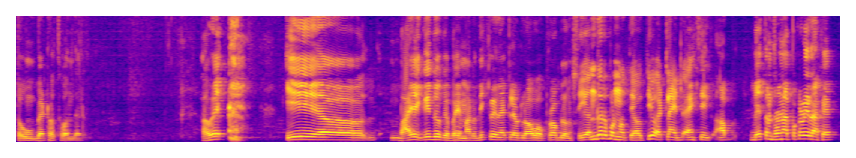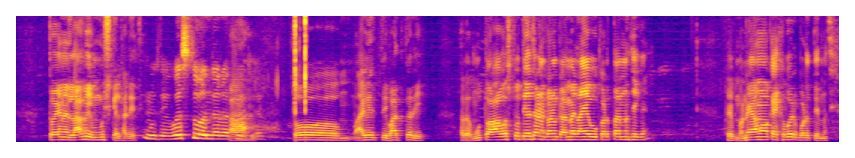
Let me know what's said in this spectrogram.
તો હું બેઠો છું અંદર. હવે એ ભાઈએ કીધું કે ભાઈ મારા દીકરીને એટલે એટલો આવો પ્રોબ્લેમ છે. એ અંદર પણ નહોતી આવતી હોય એટલે અહીંથી બે ત્રણ જણા પકડી રાખે તો એને લાવી મુશ્કેલ થતી હતી. વસ્તુ અંદર હતી તો આવી રીતે વાત કરી. હવે હું તો આ વસ્તુ ત્યાં જાણ કારણ કે અમે તો અહીંયા એવું કરતા નથી કંઈ. ભાઈ મને આમાં કાંઈ ખબર પડતી નથી.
